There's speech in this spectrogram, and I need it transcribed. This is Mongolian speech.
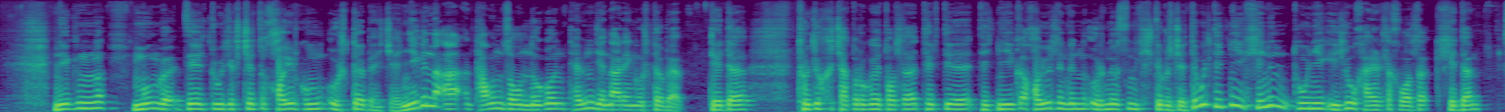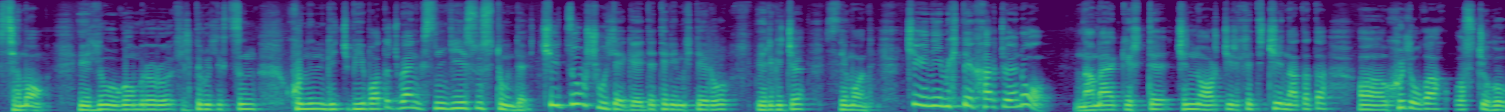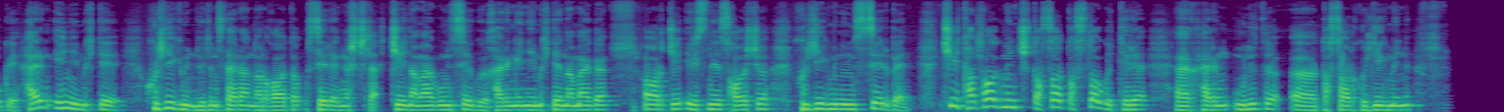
Нэгэн мөнгө зээлдүүлэгчд хоёр хүн өртөө байжээ. Нэг нь 500 нөгөө нь 50 динарын өртөө байв. Тэд төлөх чадваргүй тул тэр тэднийг хоёуланг нь өрнөөс нь хэлтэрүүлжээ. Тэгвэл тэдний нь түүнийг илүү хайрлах бол гэхэд Симон илүү өгөөмрөөр хэлтэрүүлэгдсэн хүн нь гэж би бодож байна гэсэн Иесус түнд чи зөв шүлээ гэдэг тэр эмэгтэй рүү эргэж Симонд чи энэ эмэгтэйг харж байна уу? Намайг гэрт чинь орж ирэхэд чи надад хөл угаах ус ч өгөөгүй. Харин энэ эмэгтэй хөлийг минь нулимсаараа норгоод үсээр ангирчлаа. Чи намайг үнсээгүй. Харин энэ эмэгтэй намайг орж ирснээс хойш хөлийг минь үнсээр байна. Чи толгойг минь ч досоор дослоогүй тэр харин үнэт досоор хөлийг минь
